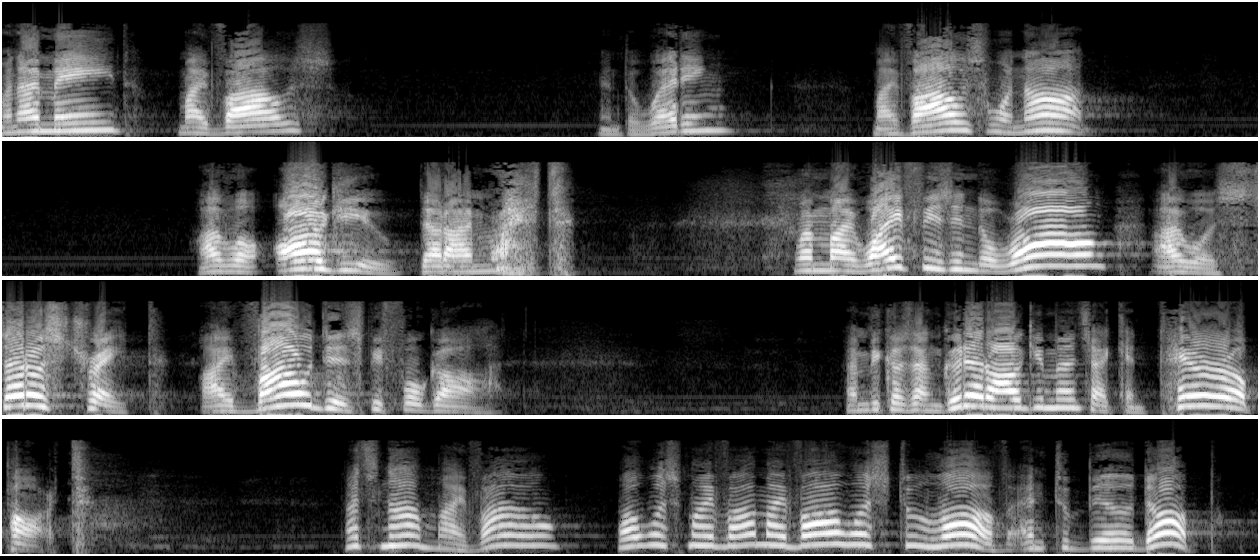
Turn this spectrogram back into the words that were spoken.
When I made my vows in the wedding, my vows were not, I will argue that I'm right. When my wife is in the wrong, I will set her straight. I vow this before God. And because I'm good at arguments, I can tear her apart. That's not my vow. What was my vow? My vow was to love and to build up.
